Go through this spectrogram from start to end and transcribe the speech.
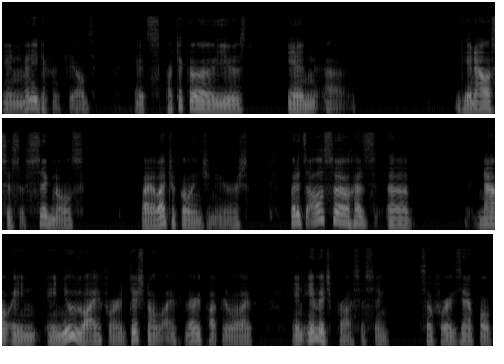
in many different fields. It's particularly used in uh, the analysis of signals by electrical engineers, but it also has uh, now a, a new life or additional life, very popular life in image processing. So for example,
